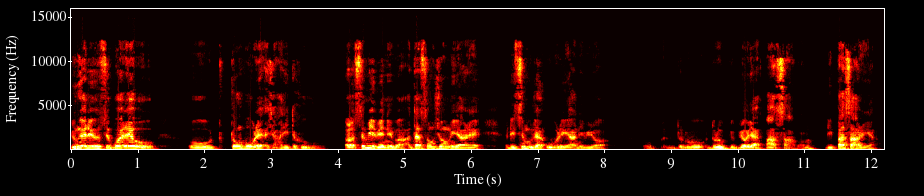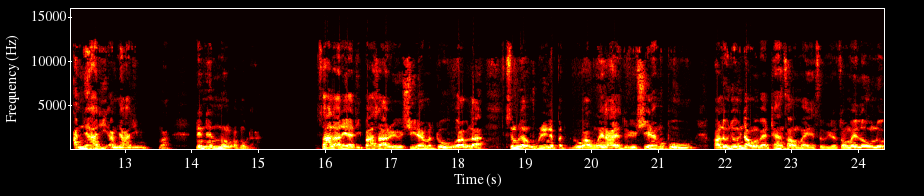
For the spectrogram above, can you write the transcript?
လူငယ်တွေကိုစစ်ပွဲတွေကိုဟိုတွန်းပို့တဲ့အရာကြီးတစ်ခုကိုအဲ့တော့စစ်မြေပြင်တွေမှာအသက်ဆုံးရှုံးနေရတဲ့ဒီစစ်မှုလန်ဥပဒေကနေပြီးတော့ဟိုသူတို့သူတို့ပြောကြပါစာပေါ့နော်ဒီပါစာတွေကအများကြီးအများကြီးမှနည်းနည်းလုံးမဟုတ်လားအစလာတွေကဒီပါစာတွေကိုရှေ့တန်းမတူဟုတ်လားစမှုရဥပဒေနဲ့ပတ်ဟိုကဝင်လာတဲ့သူတွေရှေ့တန်းမပို့ဘူးဟာလုံခြုံရေးတောင်းဝင်ပဲထမ်းဆောင်မယ်ဆိုပြီးတော့ဇုံမဲလုံးတို့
